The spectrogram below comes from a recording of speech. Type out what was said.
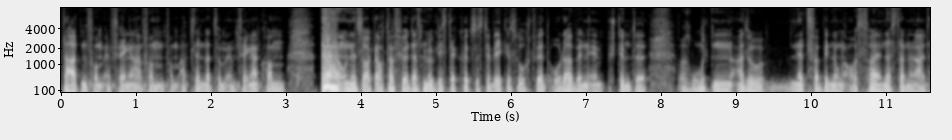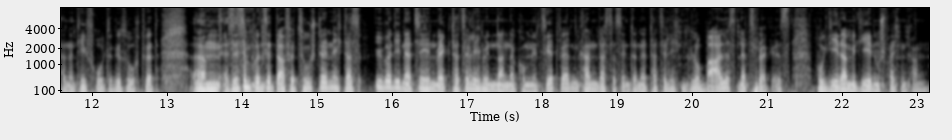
Daten vom Empfänger, vom, vom Absender zum Empfänger kommen. Und es sorgt auch dafür, dass möglichst der kürzeste Weg gesucht wird oder wenn eben bestimmte Routen, also Netzverbindungen ausfallen, dass dann eine Alternativroute gesucht wird. Ähm, es ist im Prinzip dafür zuständig, dass über die Netze hinweg tatsächlich miteinander kommuniziert werden kann, dass das Internet tatsächlich ein globales Netzwerk ist, wo jeder mit jedem sprechen kann.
